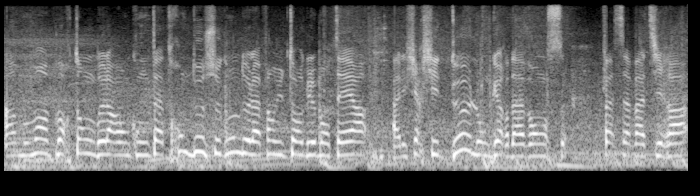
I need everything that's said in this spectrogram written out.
un moment important de la rencontre à 32 secondes de la fin du temps réglementaire. Aller chercher deux longueurs d'avance face à Vatira.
